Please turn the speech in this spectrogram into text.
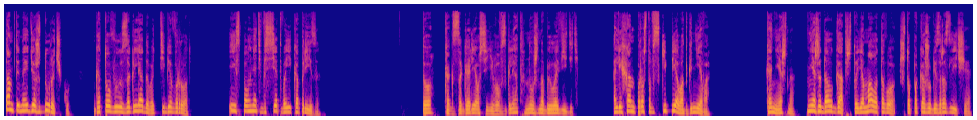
там ты найдешь дурочку, готовую заглядывать тебе в рот и исполнять все твои капризы. То, как загорелся его взгляд, нужно было видеть. Алихан просто вскипел от гнева. Конечно, не ожидал гад, что я мало того, что покажу безразличие,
